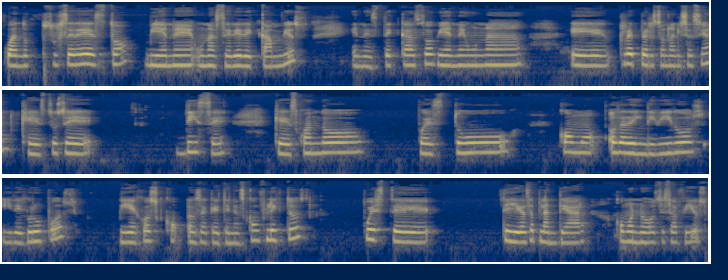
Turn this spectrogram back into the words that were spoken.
Cuando sucede esto, viene una serie de cambios. En este caso viene una eh, repersonalización, que esto se dice que es cuando pues tú como, o sea, de individuos y de grupos viejos, o sea, que tenías conflictos, pues te, te llegas a plantear como nuevos desafíos.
